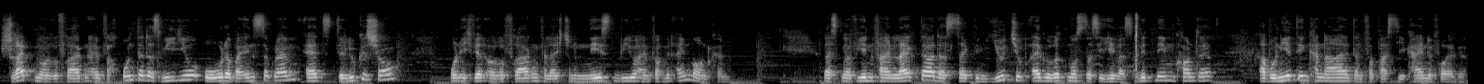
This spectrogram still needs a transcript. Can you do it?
Schreibt mir eure Fragen einfach unter das Video oder bei Instagram at TheLucasShow und ich werde eure Fragen vielleicht schon im nächsten Video einfach mit einbauen können. Lasst mir auf jeden Fall ein Like da, das zeigt dem YouTube-Algorithmus, dass ihr hier was mitnehmen konntet. Abonniert den Kanal, dann verpasst ihr keine Folge.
